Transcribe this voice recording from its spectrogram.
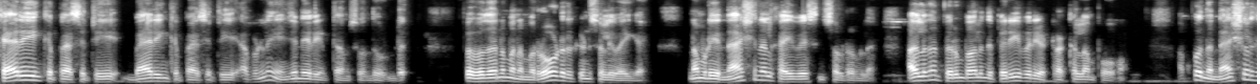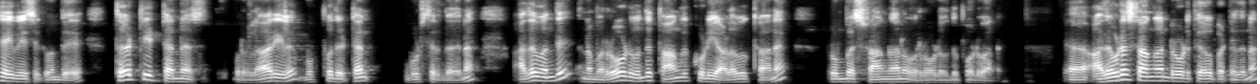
கேரியிங் கெப்பாசிட்டி பேரிங் கெப்பாசிட்டி அப்படின்னு இன்ஜினியரிங் டேர்ம்ஸ் வந்து உண்டு. இப்போ உதாரணமா நம்ம ரோடு இருக்குன்னு சொல்லி வைங்க. நம்முடைய நேஷனல் ஹைவேஸ்ன்னு சொல்றோம்ல அதில் தான் பெரும்பாலும் இந்த பெரிய பெரிய ட்ரக் எல்லாம் போகும். அப்போ இந்த நேஷனல் ஹைவேஸுக்கு வந்து தேர்ட்டி டன்னஸ் ஒரு லாரியில முப்பது டன் குட்ஸ் இருந்ததுன்னா அதை வந்து நம்ம ரோடு வந்து தாங்கக்கூடிய அளவுக்கான ரொம்ப ஸ்ட்ராங்கான ஒரு ரோடு வந்து போடுவாங்க. அதை விட ஸ்ட்ராங்கான ரோடு தேவைப்பட்டதுன்னா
